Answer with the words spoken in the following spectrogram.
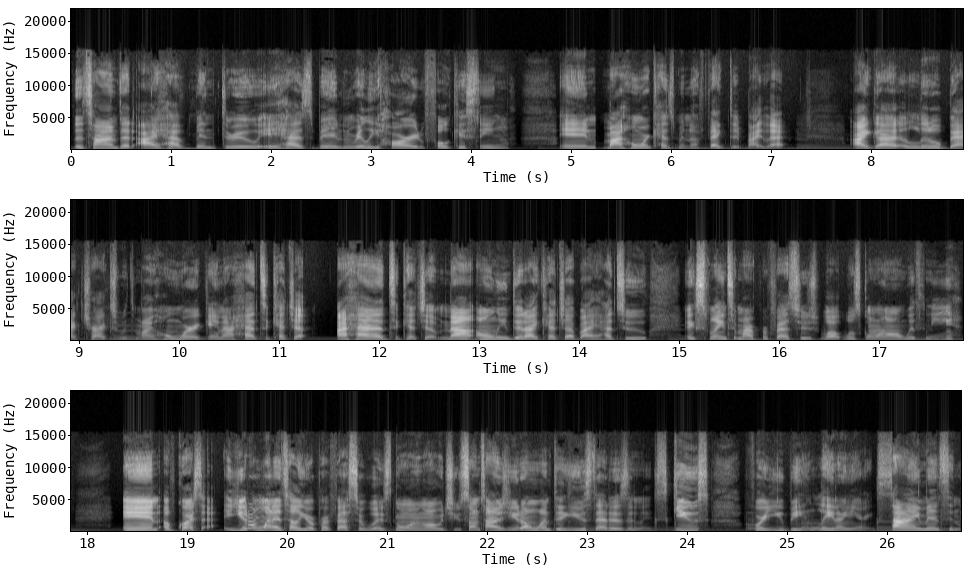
the time that I have been through, it has been really hard focusing, and my homework has been affected by that. I got a little backtracked with my homework, and I had to catch up. I had to catch up. Not only did I catch up, I had to explain to my professors what was going on with me. And of course, you don't want to tell your professor what's going on with you. Sometimes you don't want to use that as an excuse for you being late on your assignments and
